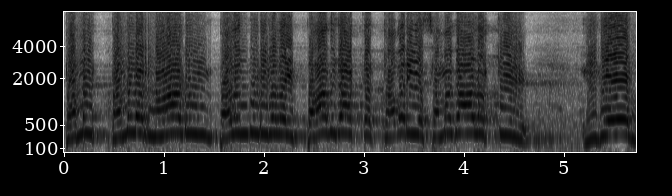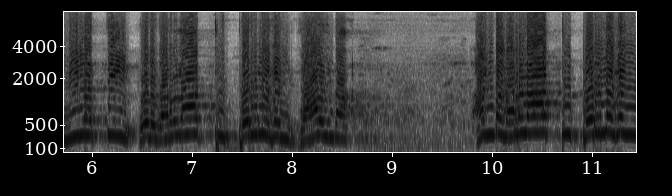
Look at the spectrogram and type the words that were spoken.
தமிழ் தமிழர் நாடும் பழங்குடிகளை பாதுகாக்க தவறிய சமகாலத்தில் இதே நிலத்தில் ஒரு வரலாற்று பெருமகன் வாழ்ந்தார். அந்த வரலாற்று பெருமகன்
